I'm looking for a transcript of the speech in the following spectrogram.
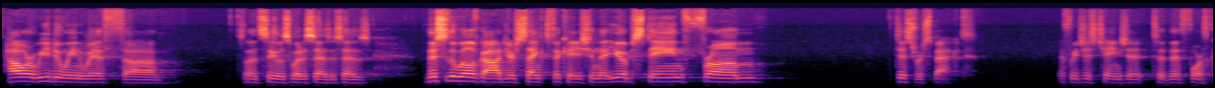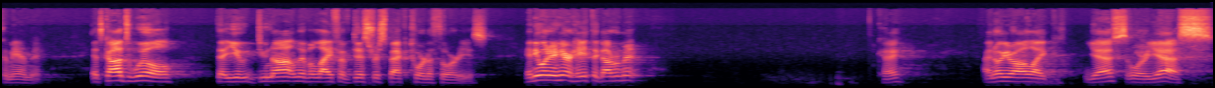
How are we doing with, uh, so let's see what it says. It says, This is the will of God, your sanctification, that you abstain from disrespect. If we just change it to the fourth commandment, it's God's will that you do not live a life of disrespect toward authorities. Anyone in here hate the government? Okay. I know you're all like, yes or yes,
